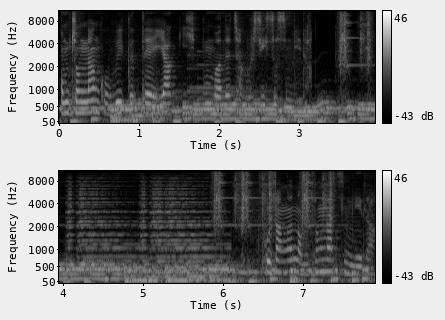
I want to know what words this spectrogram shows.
엄청난 고비 끝에 약 20분 만에 잡을 수 있었습니다. 보상은 엄청났습니다.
